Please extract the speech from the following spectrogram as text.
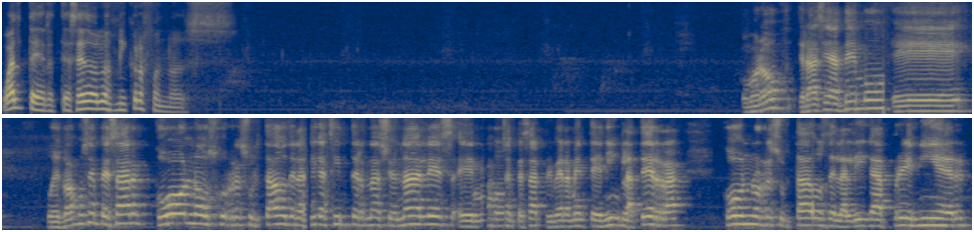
Walter, te cedo los micrófonos. Como no, gracias Memo. Eh, pues vamos a empezar con los resultados de las ligas internacionales. Eh, vamos a empezar primeramente en Inglaterra con los resultados de la Liga Premier,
